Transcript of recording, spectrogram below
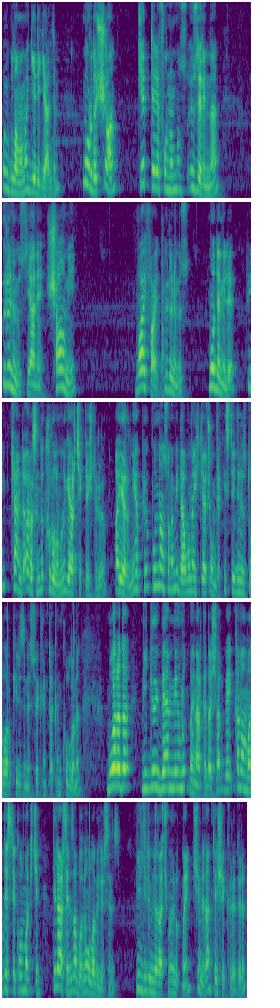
Uygulamama geri geldim. Burada şu an cep telefonumuz üzerinden ürünümüz yani Xiaomi Wi-Fi ürünümüz modem ile kendi arasında kurulumunu gerçekleştiriyor. Ayarını yapıyor. Bundan sonra bir daha buna ihtiyaç olmayacak. İstediğiniz duvar prizine sökün, takın, kullanın. Bu arada videoyu beğenmeyi unutmayın arkadaşlar ve kanalıma destek olmak için dilerseniz abone olabilirsiniz. Bildirimleri açmayı unutmayın. Şimdiden teşekkür ederim.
